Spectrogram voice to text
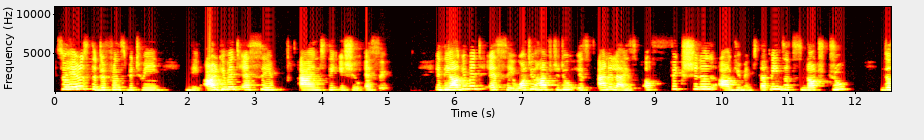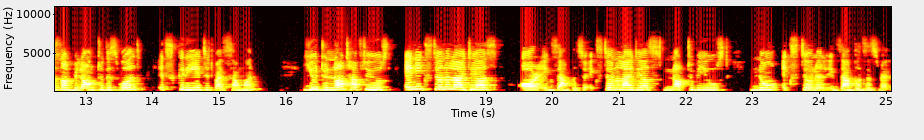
So here is the difference between the argument essay and the issue essay. In the argument essay, what you have to do is analyze a fictional argument. That means it's not true, does not belong to this world. It's created by someone. You do not have to use any external ideas or examples. So external ideas not to be used, no external examples as well.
